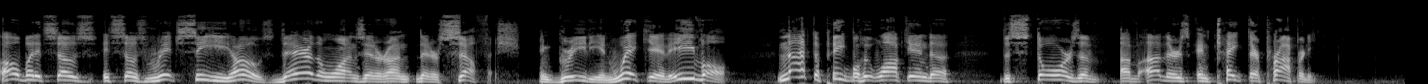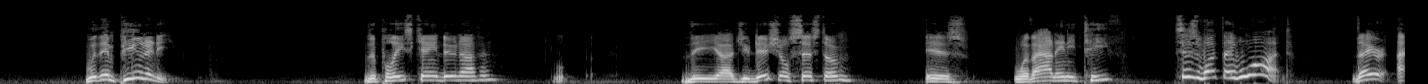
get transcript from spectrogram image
Oh, but it's those it's those rich CEOs. They're the ones that are un, that are selfish and greedy and wicked, evil. Not the people who walk into the stores of, of others and take their property with impunity. The police can't do nothing. The uh, judicial system is without any teeth. This is what they want. They're, uh,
